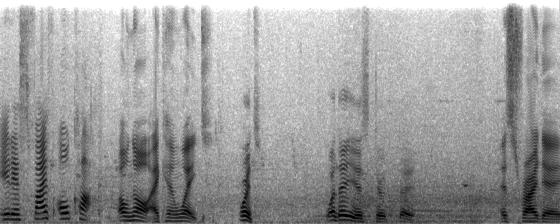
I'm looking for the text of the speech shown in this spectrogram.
It is 5 o'clock. Oh no, I can't wait. Wait, what day is today? It's Friday.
